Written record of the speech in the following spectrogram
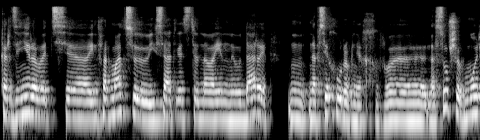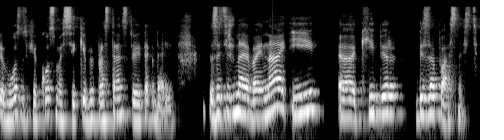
координировать э, информацию и, соответственно, военные удары на всех уровнях, в, на суше, в море, в воздухе, космосе, киберпространстве и так далее. Затяжная война и э, кибербезопасность.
